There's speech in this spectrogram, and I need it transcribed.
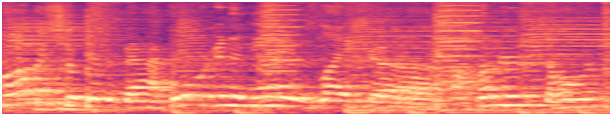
Promise you'll get it back. What we're gonna need is like a uh, a hundred dollars.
